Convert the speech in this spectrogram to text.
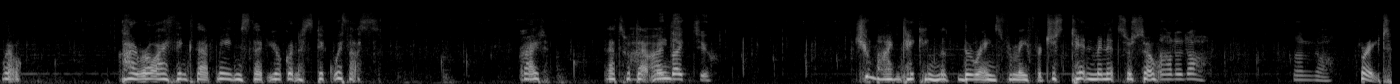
Well, Cairo, I think that means that you're going to stick with us. Right? That's what that I- means. I'd like to. Would you mind taking the, the reins from me for just 10 minutes or so? Not at all. Not at all. Great.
